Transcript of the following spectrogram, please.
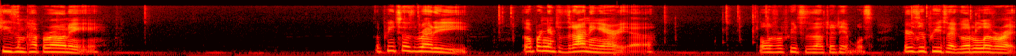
Cheese and pepperoni. The pizza's ready. Go bring it to the dining area. Deliver pizzas out to tables. Here's your pizza. Go deliver it.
